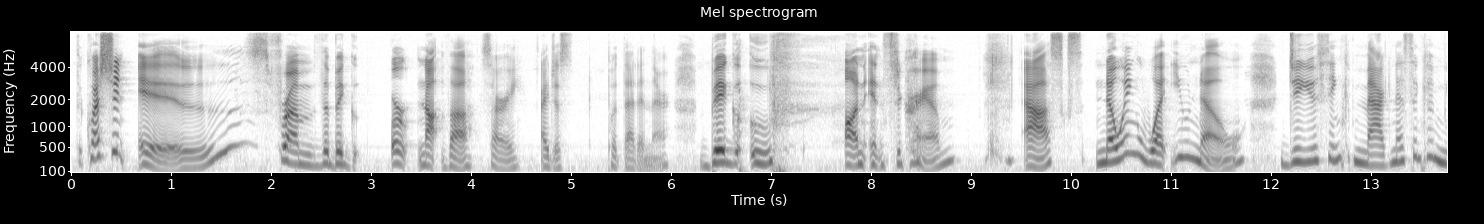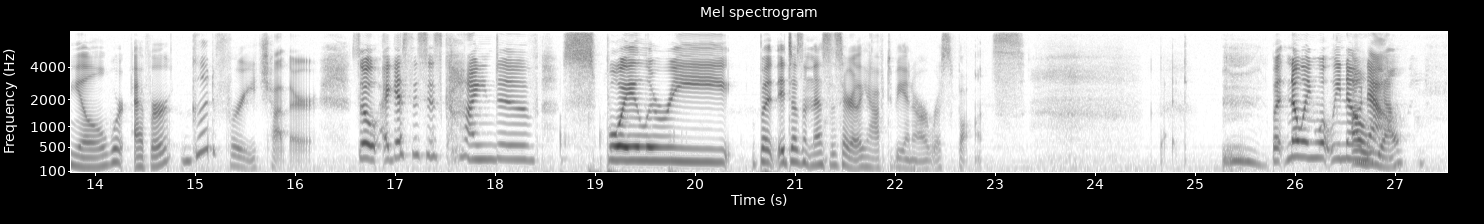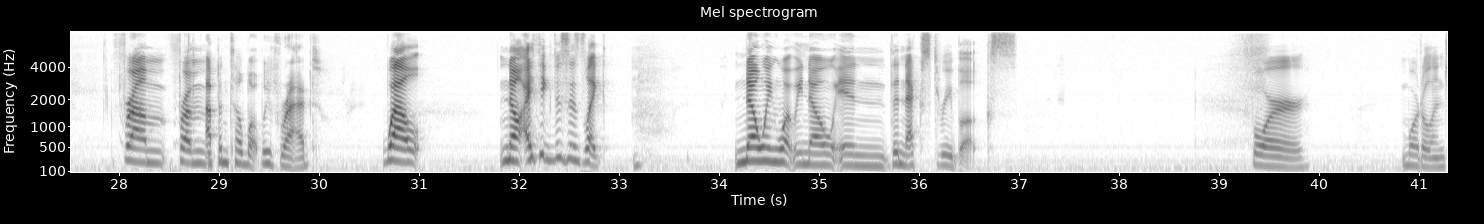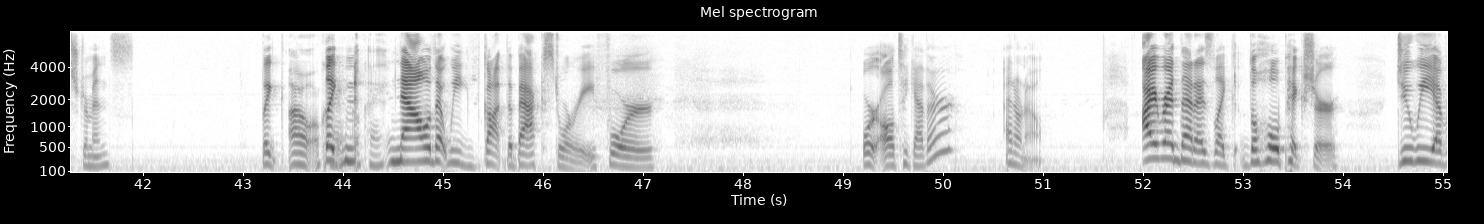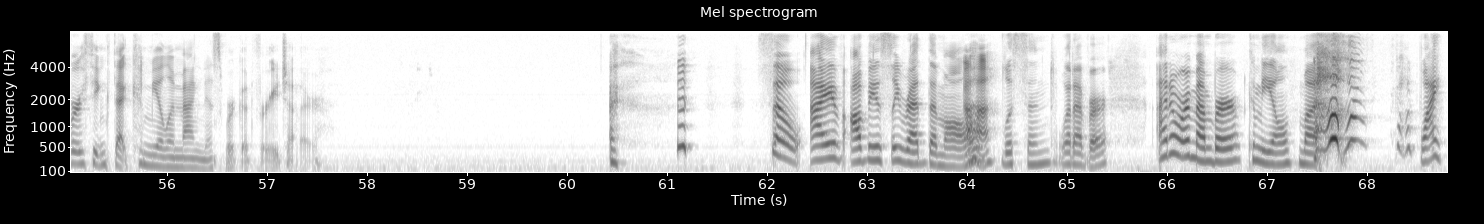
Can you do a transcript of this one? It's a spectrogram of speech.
The question is from the big, or not the, sorry, I just put that in there. Big Oof on Instagram asks Knowing what you know, do you think Magnus and Camille were ever good for each other? So I guess this is kind of spoilery, but it doesn't necessarily have to be in our response. But, but knowing what we know Oh, now yeah. from from Up until what we've read. well, no, I think this is like knowing what we know in the next three books for Mortal Instruments. Like, Oh, okay. like n- okay. now that we've got the backstory for or all together, I don't know. I read that as like the whole picture. Do we ever think that Camille and Magnus were good for each other? So I have obviously read them all, Uh-huh. listened, whatever. I don't remember Camille much. Why?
